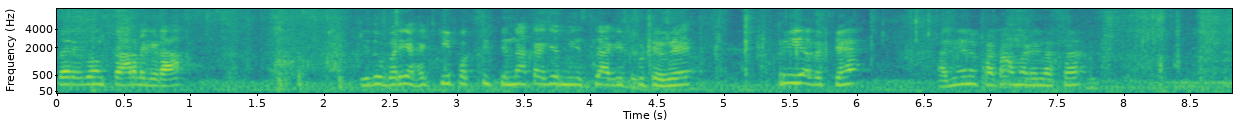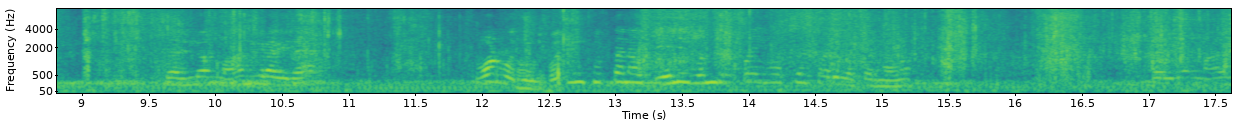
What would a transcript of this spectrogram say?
ಸರ್, ಇದೊಂದು ಕಾರ್ಲ ಗಿಡ ಇದು ಬರೀ ಹಕ್ಕಿ ಪಕ್ಷಿ ತಿನ್ನಕ್ಕಾಗಿ ಮೀಸಲಾಗಿಟ್ಬಿಟ್ಟಿವೆ ಫ್ರೀ ಅದಕ್ಕೆ. ಅದೇನು ಕಟಾವು ಮಾಡಿಲ್ಲ ಸರ್ ಸರ್ ಇಲ್ಲೊಂದು ಮಾವಿನ ಗಿಡ ಇದೆ. ನೋಡ್ಬೋದು ಬದಿನ ಸುತ್ತ ನಾವು ಡೈಲಿ ಒಂದು ರೂಪಾಯಿ ಇನ್ವೆಸ್ಟ್ಮೆಂಟ್ ಮಾಡಿಲ್ಲ ಸರ್ ನಾವು. ಸರ್ ಇಲ್ಲೊಂದು ಮಾವಿನ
